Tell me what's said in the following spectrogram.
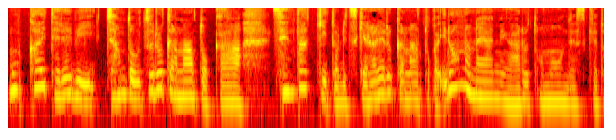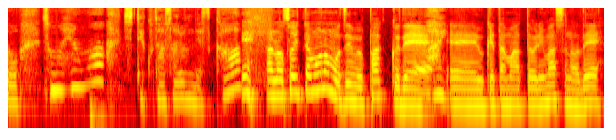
もう一回テレビちゃんと映るかなとか洗濯機取り付けられるかなとかいろんな悩みがあると思うんですけどその辺はしてくださるんですか？えあのそういったものも全部パックで、はい、えー、承っておりますので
